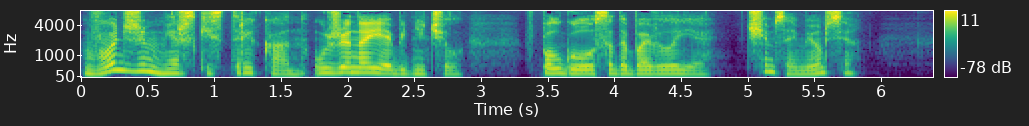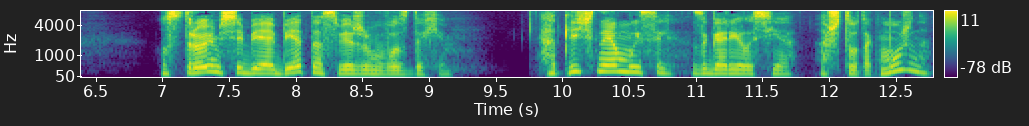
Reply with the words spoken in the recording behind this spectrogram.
Вот же мерзкий старикан, уже наябедничал, в полголоса добавила я. Чем займемся? Устроим себе обед на свежем воздухе. Отличная мысль, загорелась я. А что, так можно?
